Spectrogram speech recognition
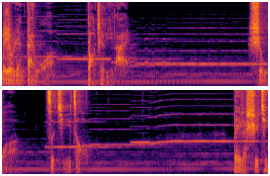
没有人带我到这里来，是我自己走，背了诗经、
